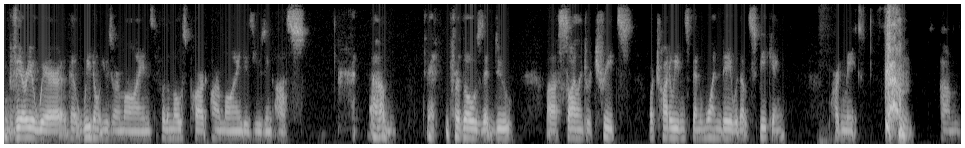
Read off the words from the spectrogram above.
very aware that we don't use our minds. For the most part, our mind is using us. Um, for those that do uh, silent retreats or try to even spend one day without speaking, pardon me, um,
